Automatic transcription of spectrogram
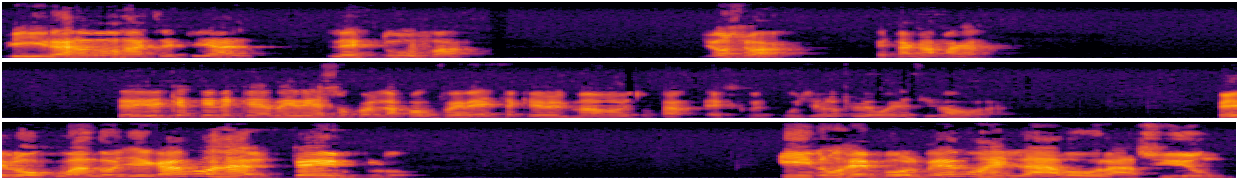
Viramos a chequear la estufa. Joshua, están apagadas. ¿Qué tiene que ver eso con la conferencia que el hermano está? Escuche lo que le voy a decir ahora. Pero cuando llegamos al templo y nos envolvemos en la adoración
